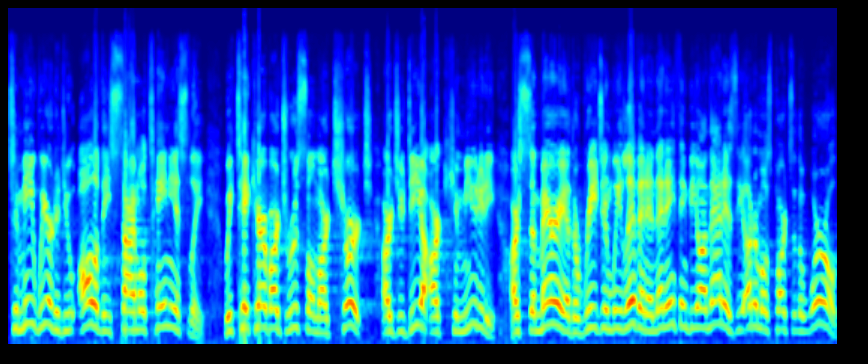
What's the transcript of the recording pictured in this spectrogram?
to me, we are to do all of these simultaneously. We take care of our Jerusalem, our church, our Judea, our community, our Samaria, the region we live in, and then anything beyond that is the uttermost parts of the world.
